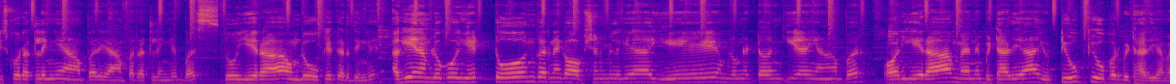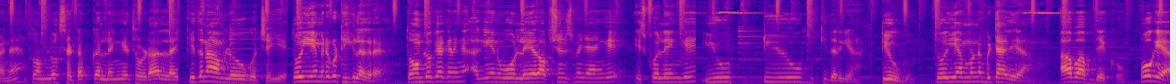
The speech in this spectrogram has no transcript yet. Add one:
इसको रख लेंगे, यहाँ पर यहाँ पर रख लेंगे, बस। तो ये रहा, हम लोग ओके कर देंगे। अगेन हम लोग को ये टर्न करने का ऑप्शन मिल गया। ये हम लोग ने टर्न किया यहाँ पर। और ये रहा, मैंने बिठा दिया यूट्यूब के ऊपर बिठा दिया मैंने। तो हम लोग सेटअप कर लेंगे थोड़ा लाइक कितना हम लोगों को चाहिए। तो ये मेरे को ठीक लग रहा है। तो हम लोग क्या करेंगे? अगेन वो लेयर ऑप्शन में जाएँगे, इसको लेंगे यूट्यूब किधर गया ट्यूब तो ये हम लोग ने बिठा दिया। अब आप देखो, हो गया।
